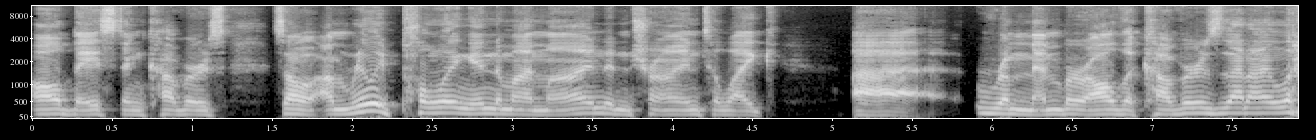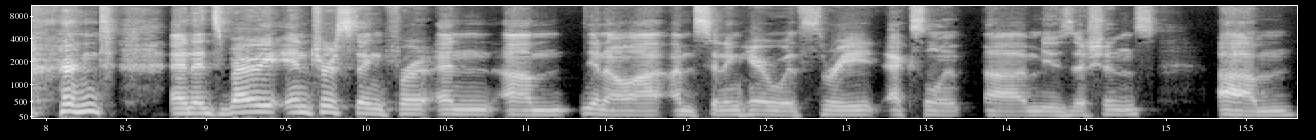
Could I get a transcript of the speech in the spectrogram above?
all based in covers. So I'm really pulling into my mind and trying to like, uh, remember all the covers that I learned. and it's very interesting for, and, um, you know, I, am sitting here with three excellent uh, musicians um,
